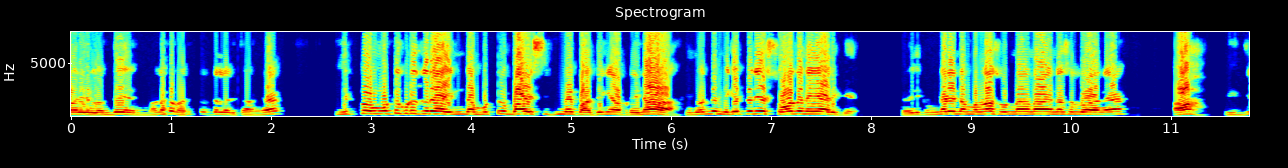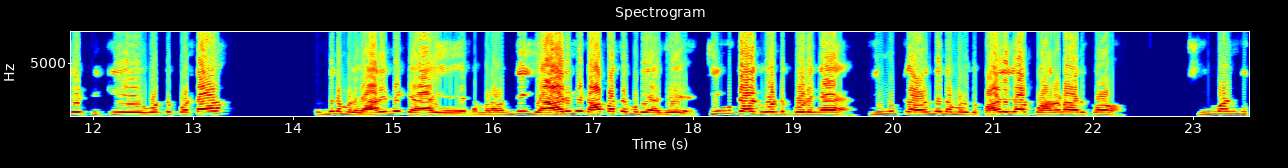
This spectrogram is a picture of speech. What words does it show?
அவர்கள் வந்து மன வருத்தத்துல இருக்காங்க. இப்ப முட்டு கொடுக்குற இந்த முட்டு பாய்ஸுக்குமே பாத்தீங்க அப்படின்னா இது வந்து மிகப்பெரிய சோதனையா இருக்கு. இதுக்கு முன்னாடி நம்ம எல்லாம் சொன்னா என்ன சொல்லுவாங்க? ஆ பிஜேபிக்கு ஓட்டு போட்டா வந்து நம்மள யாரையுமே நம்மள வந்து யாருமே காப்பாற்ற முடியாது. திமுகவுக்கு ஓட்டு போடுங்க. திமுக வந்து நம்மளுக்கு பாதுகாப்பு அரணா இருக்கும். சீமானுக்கு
